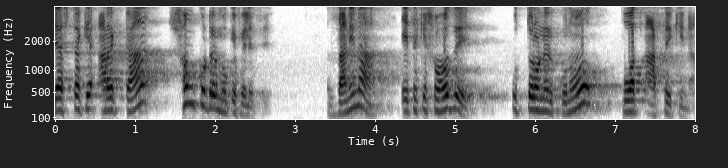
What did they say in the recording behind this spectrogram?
দেশটাকে আরেকটা সংকটের মুখে ফেলেছে। জানি না, এ থেকে সহজে উত্তরণের কোনো পথ আছে কিনা।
